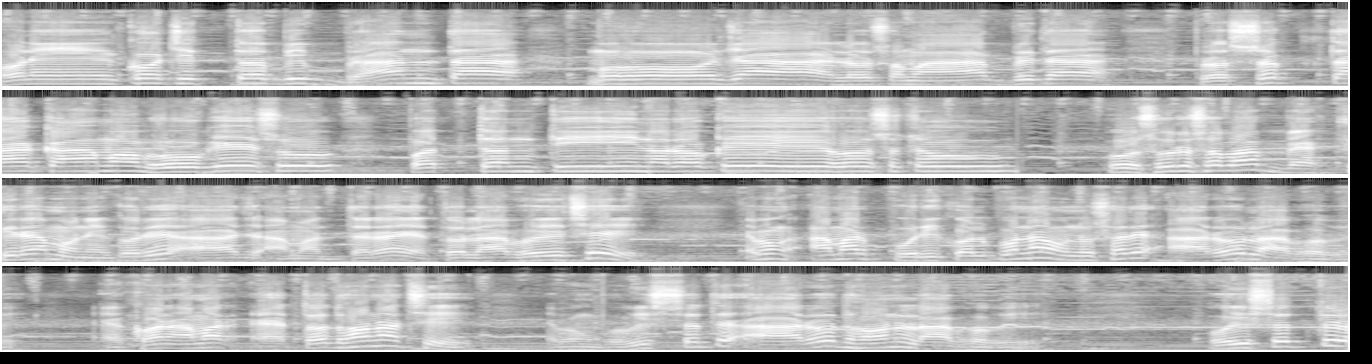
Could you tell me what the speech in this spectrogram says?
অনেক চিত্ত বিভ্রান্তা মোহজাল সমাবৃতা প্রসক্তা কাম ভোগেষু পত্যন্তি নরকে অসুর স্বভাব ব্যক্তিরা মনে করে আজ আমার দ্বারা এত লাভ হয়েছে এবং আমার পরিকল্পনা অনুসারে আরও লাভ হবে। এখন আমার এত ধন আছে এবং ভবিষ্যতে আরও ধন লাভ হবে। ওই শত্রু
